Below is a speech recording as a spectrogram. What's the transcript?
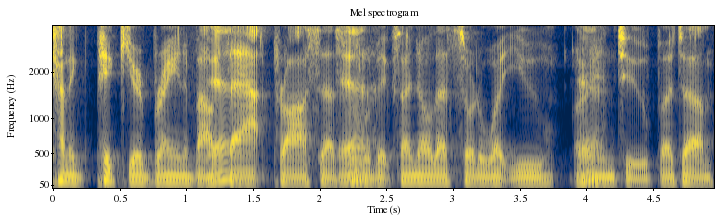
kind of pick your brain about Yeah. that process a little bit because I know that's sort of what you are into. But um,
